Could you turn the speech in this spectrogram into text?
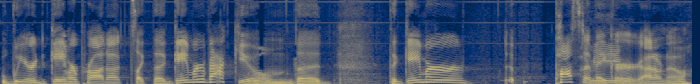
weird gamer products, like the gamer vacuum, the the gamer pasta I mean- maker. I don't know.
